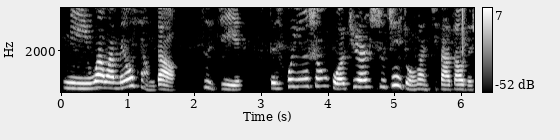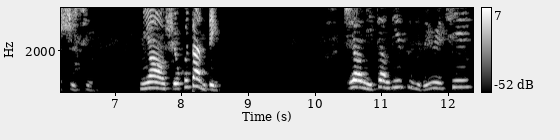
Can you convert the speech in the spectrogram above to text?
你万万没有想到自己。婚姻生活居然是这种乱七八糟的事情，你要学会淡定。只要你降低自己的预期，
